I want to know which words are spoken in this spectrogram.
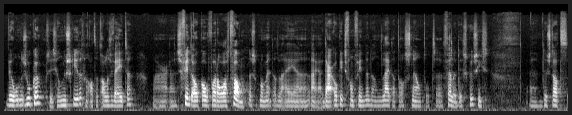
wil onderzoeken. Ze is heel nieuwsgierig, wil altijd alles weten. Maar uh, ze vindt ook overal wat van. Dus op het moment dat wij nou ja, daar ook iets van vinden, dan leidt dat al snel tot felle discussies. Ehm, dus dat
